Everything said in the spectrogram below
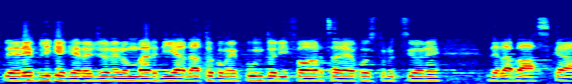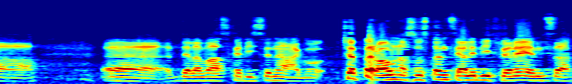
le repliche che Regione Lombardia ha dato come punto di forza della costruzione della vasca, eh, della vasca di Senago. C'è però una sostanziale differenza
